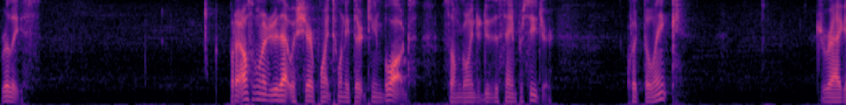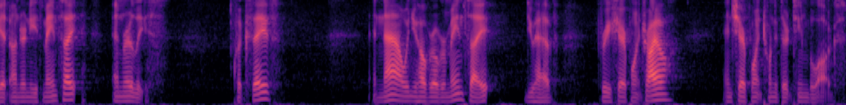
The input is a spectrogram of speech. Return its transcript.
release. But I also want to do that with SharePoint 2013 blogs. So I'm going to do the same procedure. Click the link, drag it underneath main site, and release. Click Save. And now when you hover over main site, you have free SharePoint trial and SharePoint 2013 blogs.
